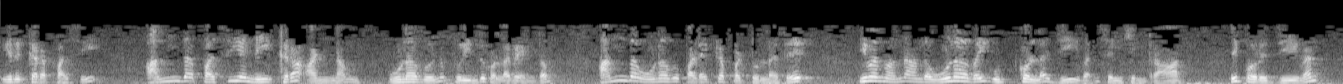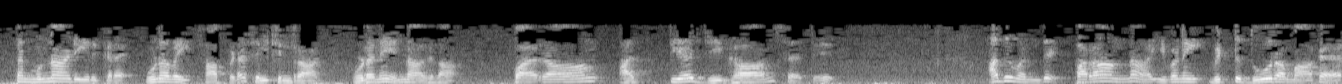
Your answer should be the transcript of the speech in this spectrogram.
இருக்கிற பசி அந்த பசியை நீக்கிற அன்னம் உணவுன்னு புரிந்து கொள்ள வேண்டும். அந்த உணவு படைக்கப்பட்டுள்ளது. இவன் வந்து அந்த உணவை உட்கொள்ள ஜீவன் செல்கின்றான். இப்ப ஒரு ஜீவன் தன் முன்னாடி இருக்கிற உணவை சாப்பிட செல்கின்றான். உடனே என்ன ஆகுதான் பராங் அத்திய ஜிகாம் சது அது வந்து பராங்னா இவனை விட்டு தூரமாக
